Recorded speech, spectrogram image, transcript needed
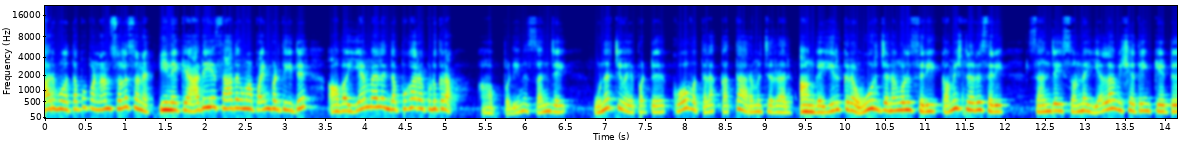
ஆறுமுகம் தப்பு பண்ணான்னு சொல்ல சொன்னேன். இன்னைக்கு அதையே சாதகமா பயன்படுத்திக்கிட்டு அவ என் மேல இந்த புகாரை கொடுக்கறா. அப்படின்னு சஞ்சய் உணர்ச்சி வயப்பட்டு கோவத்துல கத்த ஆரம்பிச்சிடுறாரு. அங்க இருக்கிற ஊர் ஜனங்களும் சரி கமிஷனரும் சரி சஞ்சய் சொன்ன எல்லா விஷயத்தையும் கேட்டு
